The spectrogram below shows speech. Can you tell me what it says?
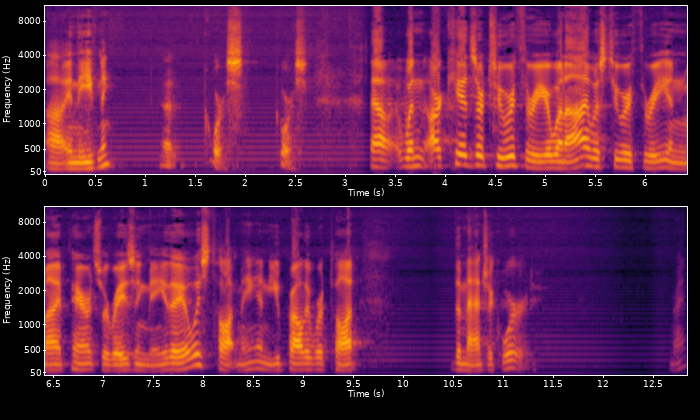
uh, in the evening? Uh, of course, of course. Now, when our kids are two or three, or when I was two or three and my parents were raising me, they always taught me, and you probably were taught, the magic word. Right?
